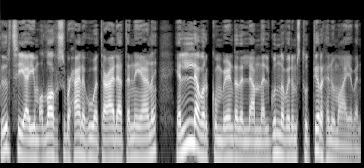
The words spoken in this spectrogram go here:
തീർച്ചയായും അള്ളാഹു സുബഹാനഹുവ ചായാല തന്നെയാണ് എല്ലാവർക്കും വേണ്ടതെല്ലാം നൽകുന്നവനും സ്തുത്യർഹനുമായവൻ.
